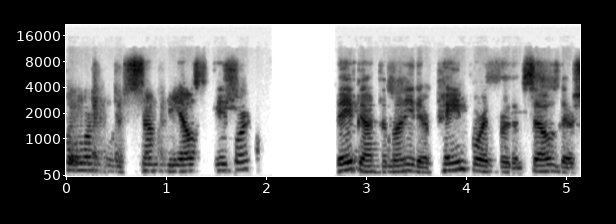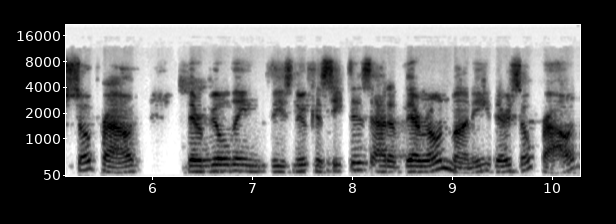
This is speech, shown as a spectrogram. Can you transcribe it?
for it or somebody else to pay for it. They've got the money, they're paying for it for themselves. They're so proud. They're building these new casitas out of their own money. They're so proud.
